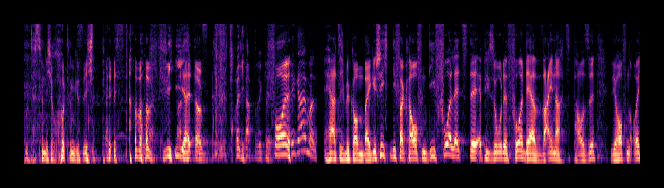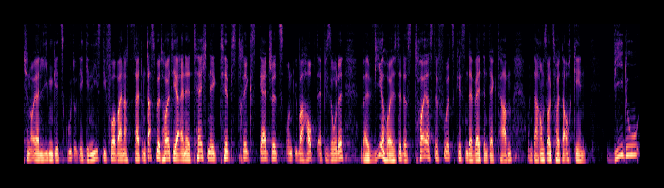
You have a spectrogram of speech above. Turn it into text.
Gut, dass du nicht rot im Gesicht bist, aber wie, Alter. Voll die Abdrücke. Voll. Egal, Mann. Herzlich willkommen bei Geschichten, die verkaufen, die vorletzte Episode vor der Weihnachtspause. Wir hoffen, euch und euren Lieben geht's gut und ihr genießt die Vorweihnachtszeit. Und das wird heute ja eine Technik, Tipps, Tricks, Gadgets und überhaupt Episode, weil wir heute das teuerste Furzkissen der Welt entdeckt haben und darum soll es heute auch gehen wie du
